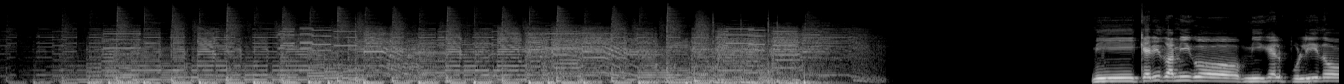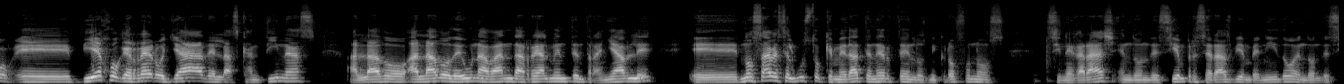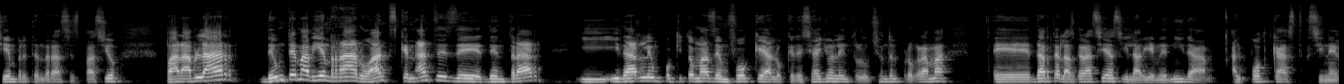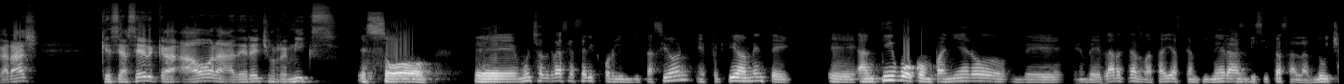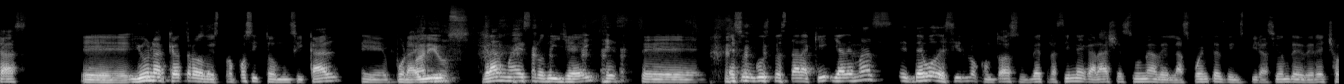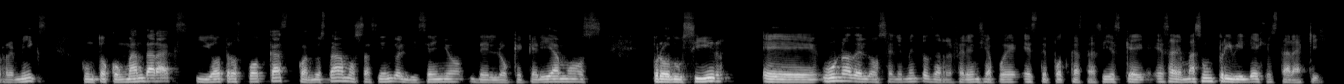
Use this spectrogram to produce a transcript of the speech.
Mi querido amigo Miguel Pulido, eh, viejo guerrero ya de las cantinas, al lado, al lado de una banda realmente entrañable. Eh, no sabes el gusto que me da tenerte en los micrófonos Cine Garage, en donde siempre serás bienvenido, en donde siempre tendrás espacio para hablar de un tema bien raro. Antes, que, antes de, entrar y, darle un poquito más de enfoque a lo que decía yo en la introducción del programa, eh, darte las gracias y la bienvenida al podcast Cine Garage, que se acerca ahora a Derecho Remix. Eso. Eh, muchas gracias, Eric, por la invitación. Efectivamente, eh, antiguo compañero de, de, largas batallas cantineras, visitas a las luchas, eh, y una que otro despropósito musical eh, por ahí. Varios. Gran maestro DJ. Este, es un gusto estar aquí y además eh, debo decirlo con todas sus letras. Cine Garage es una de las fuentes de inspiración de Derecho Remix junto con Mandarax y otros podcasts cuando estábamos haciendo el diseño de lo que queríamos producir. uno de los elementos de referencia fue este podcast, así es que es además un privilegio estar aquí.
